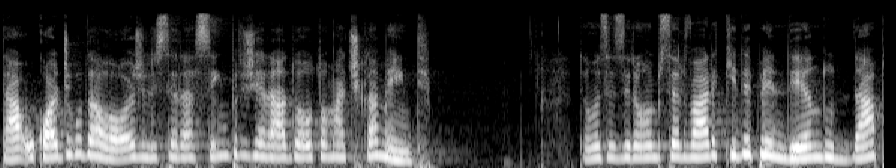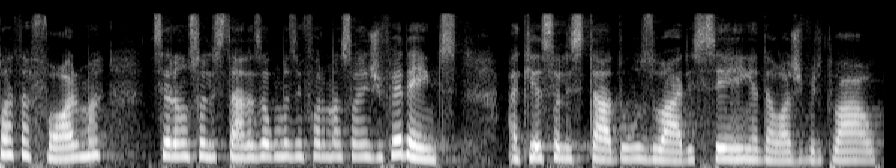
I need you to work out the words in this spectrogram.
Tá? O código da loja ele será sempre gerado automaticamente. Então, vocês irão observar que, dependendo da plataforma, serão solicitadas algumas informações diferentes. Aqui é solicitado o usuário e senha da loja virtual,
